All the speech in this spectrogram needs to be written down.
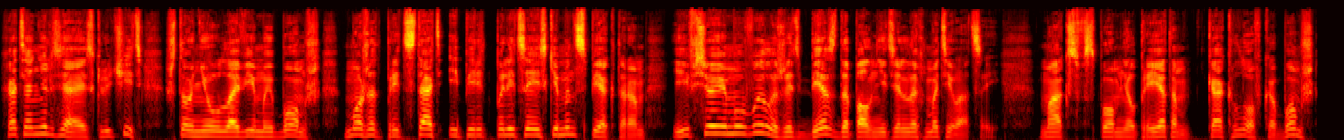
Хотя нельзя исключить, что неуловимый бомж может предстать и перед полицейским инспектором и все ему выложить без дополнительных мотиваций. Макс вспомнил при этом, как ловко бомж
